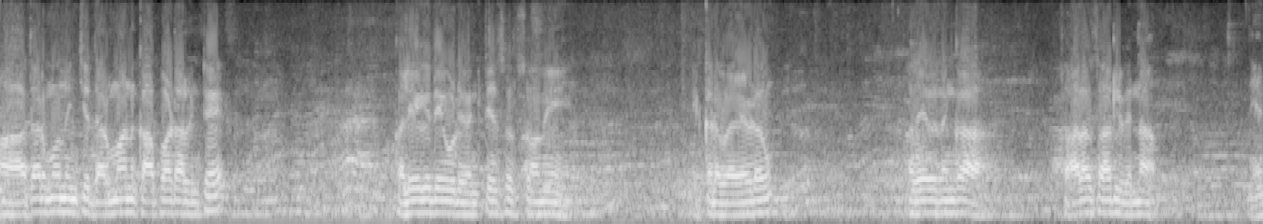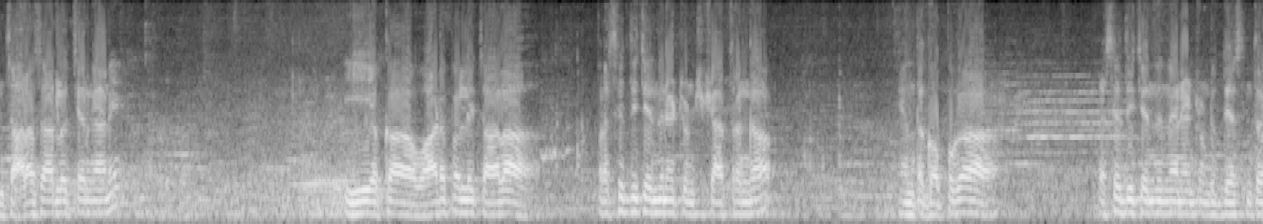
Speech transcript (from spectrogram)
అధర్మం నుంచి ధర్మాన్ని కాపాడాలంటే కలియుగదేవుడు వెంకటేశ్వర స్వామి ఇక్కడ వేయడం అదేవిధంగా చాలాసార్లు విన్నా. నేను చాలాసార్లు వచ్చాను కానీ ఈ యొక్క వాడపల్లి చాలా ప్రసిద్ధి చెందినటువంటి క్షేత్రంగా ఎంత గొప్పగా ప్రసిద్ధి చెందిందనేటువంటి ఉద్దేశంతో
